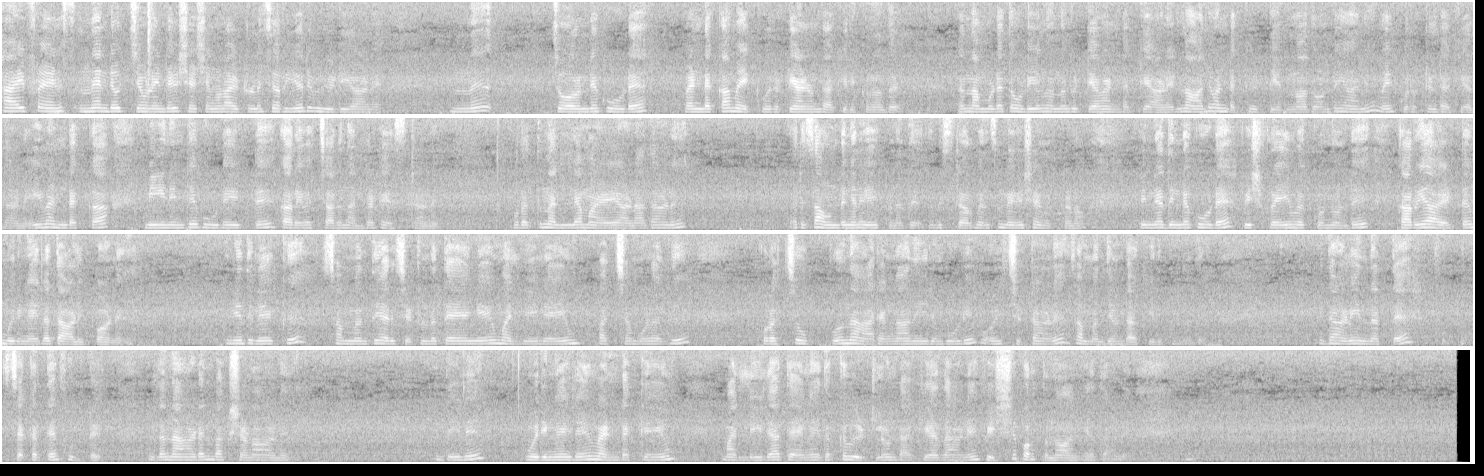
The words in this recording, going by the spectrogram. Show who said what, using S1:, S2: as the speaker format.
S1: Hi friends ഇന്ന് എന്റെ ഉച്ചയൂണിന്റെ വിശേഷങ്ങളായിട്ടുള്ള ചെറിയൊരു വീഡിയോ ആണ്. ഇന്ന് ചോറിന്റെ കൂടെ വെണ്ടക്ക മേക്കുരട്ടിയാണ് ഉണ്ടാക്കിയിരിക്കുന്നത്. നമ്മുടെ തൊടിയിൽ നിന്നും കിട്ടിയ വെണ്ടക്കയാണ് ഒരു നാല് വെണ്ടക്ക കിട്ടിയിരുന്നു. അതുകൊണ്ട് ഞാൻ മേക്കുരട്ടി ഉണ്ടാക്കിയതാണ്. ഈ വെണ്ടക്ക മീനിന്റെ കൂടെ ഇട്ട് കറി വെച്ചാൽ നല്ല ടേസ്റ്റാണ്. പുറത്ത് നല്ല മഴയാണ്. അതാണ് ഒരു സൗണ്ട് ഇങ്ങനെ കേൾക്കുന്നത്. ഡിസ്റ്റർബൻസ് ഉണ്ടെങ്കിൽ ക്ഷമിക്കണം. പിന്നെ അതിന്റെ കൂടെ ഫിഷ് ഫ്രൈയും വെക്കുന്നുണ്ട്. കറിയായിട്ട് മുരിങ്ങയില താളിപ്പാണ്. ഇനി ഇതിലേക്ക് ചമ്മന്തി അരച്ചിട്ടുണ്ട്. തേങ്ങയും മല്ലിയിലയും പച്ചമുളക് കുറച്ച് ഉപ്പ് നാരങ്ങ നീരും കൂടി ഒഴിച്ചിട്ടാണ് ചമ്മന്തി ഉണ്ടാക്കിയിരിക്കുന്നത്. ഇതാണ് ഇന്നത്തെ ഉച്ചക്കത്തെ ഫുഡ് നല്ല നാടൻ ഭക്ഷണമാണ്. ഇതിൽ മുരിങ്ങയിലയും വെണ്ടക്കയും മല്ലിയില തേങ്ങ ഇതൊക്കെ വീട്ടിലുണ്ടാക്കിയതാണ്. ഫിഷ് പുറത്തുനിന്ന് വാങ്ങിയതാണ്.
